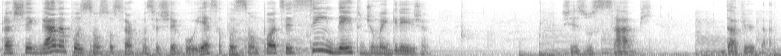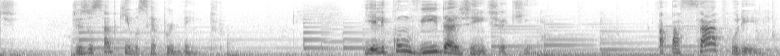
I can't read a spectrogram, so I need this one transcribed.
para chegar na posição social que você chegou, e essa posição pode ser sim dentro de uma igreja. Jesus sabe da verdade. Jesus sabe quem você é por dentro. E ele convida a gente aqui a passar por ele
